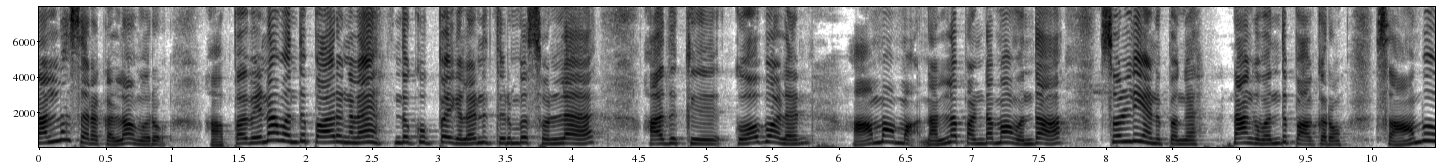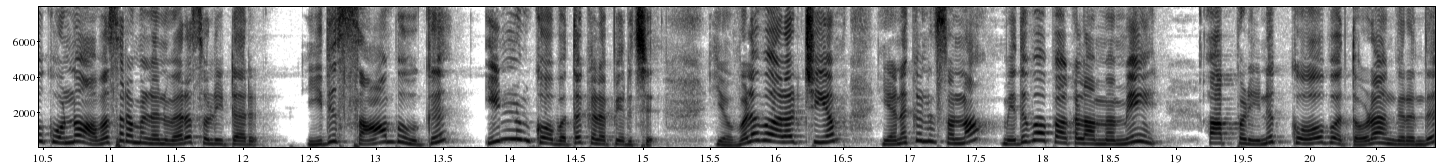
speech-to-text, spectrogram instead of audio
நல்ல சரக்கெல்லாம் வரும். அப்போ வேணால் வந்து பாருங்களேன் இந்த குப்பைகளைன்னு திரும்ப சொல்ல. அதுக்கு கோபாலன் ஆமாம்மா நல்ல பண்டமாக வந்தால் சொல்லி அனுப்புங்க. நாங்கள் வந்து பார்க்குறோம் சாம்புவுக்கு ஒன்றும் அவசரம் இல்லைன்னு வேற சொல்லிட்டாரு. இது சாம்புவுக்கு இன்னும் கோபத்தை கிளப்பிருச்சு. எவ்வளவு அலட்சியம். எனக்குன்னு சொன்னால் மெதுவாக பார்க்கலாமே அப்படின்னு கோபத்தோடு அங்கிருந்து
